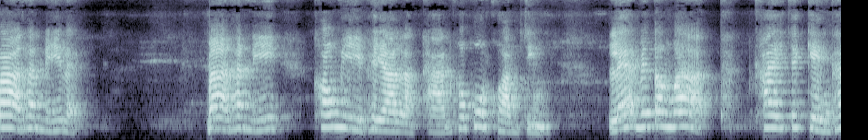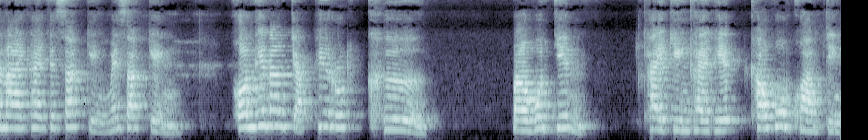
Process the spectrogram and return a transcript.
ป้าท่านนี้แหละ ป้าท่านนี้เขามีพยานหลักฐานเขาพูดความจริง และไม่ต้องว่าใครจะเก่งทนายใครจะซักเก่งไม่ซักเก่ง คนที่นั่งจับพิรุษคือ เปาบุญจิน ใครจริงใครเท็จเขาพูดความจริง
